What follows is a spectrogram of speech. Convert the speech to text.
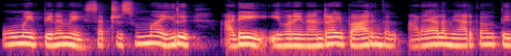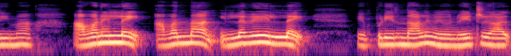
ஊமை பிணமே சற்று சும்மா இரு. அடே இவனை நன்றாய் பாருங்கள். அடையாளம் யாருக்காவது தெரியுமா? அவனில்லை அவன்தான். இல்லவே இல்லை. எப்படி இருந்தாலும் இவன் வேற்று ஆள்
